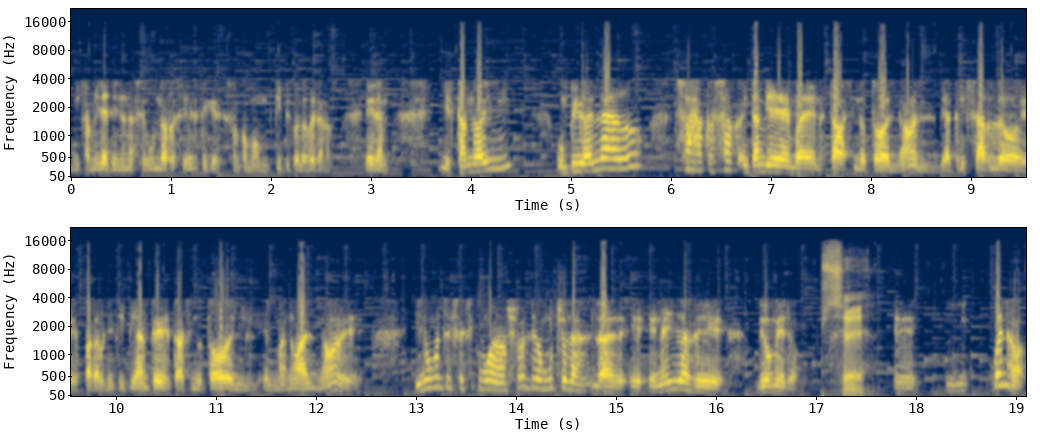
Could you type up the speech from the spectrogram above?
mi familia tenía una segunda residencia que son como un típico los veranos, eran. Y estando ahí, un pibe al lado, saco, saco, y también, bueno, estaba haciendo todo el, ¿no? El Beatriz Arlo eh, para principiantes, estaba haciendo todo el, el manual, ¿no? De- y en un momento dice así como, bueno, yo leo mucho las, las eh, Eneidas de de Homero. Sí. Eh, y bueno,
